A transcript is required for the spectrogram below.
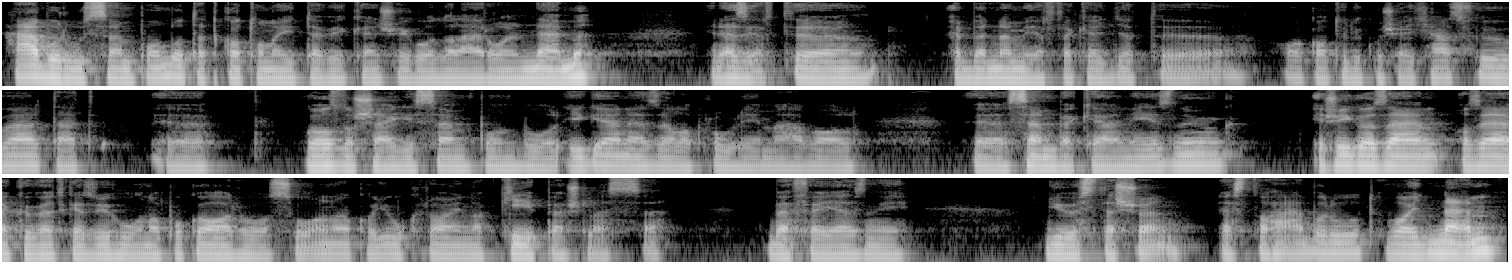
Háborús szempontból, tehát katonai tevékenység oldaláról nem. Én ezért ebben nem értek egyet a katolikus egyházfővel, tehát gazdasági szempontból igen, ezzel a problémával szembe kell néznünk, és igazán az elkövetkező hónapok arról szólnak, hogy Ukrajna képes lesz-e befejezni győztesen ezt a háborút, vagy nem,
